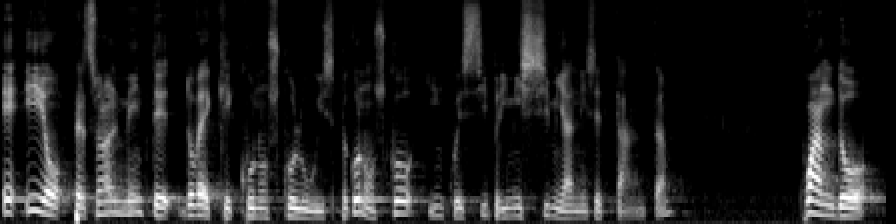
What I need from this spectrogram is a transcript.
E io personalmente dov'è che conosco l'UISP? Conosco in questi primissimi anni 70, quando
